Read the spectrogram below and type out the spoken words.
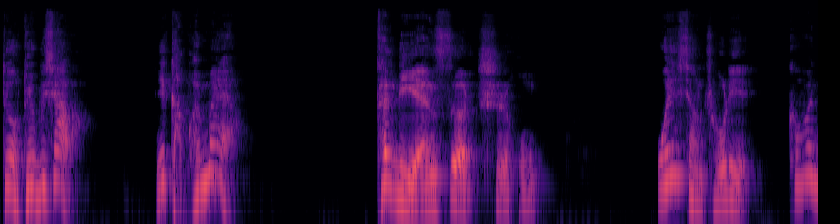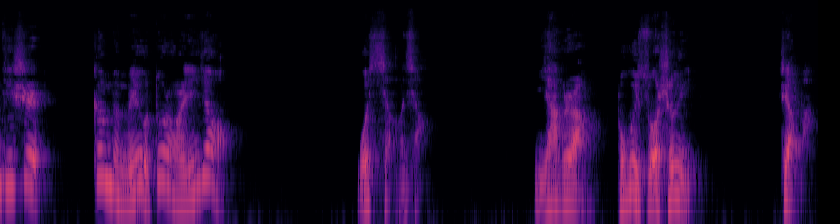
都要堆不下了，你赶快卖啊！他脸色赤红。我也想处理，可问题是。根本没有多少人要。我想了想，你压根啊不会做生意。这样吧，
